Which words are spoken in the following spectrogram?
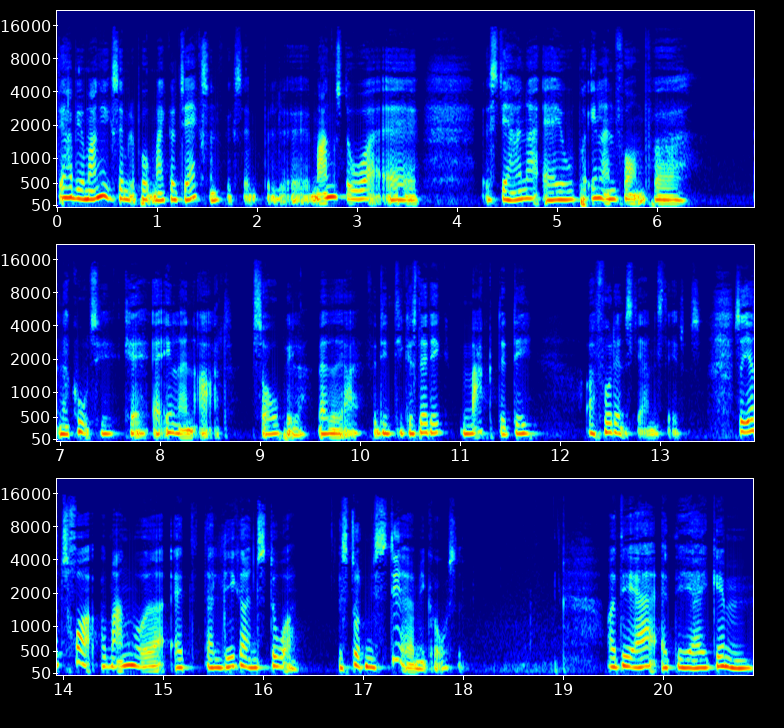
Det har vi jo mange eksempler på. Michael Jackson for eksempel. Øh, mange store øh, stjerner er jo på en eller anden form for narkotika af en eller anden art. Sovepiller, hvad ved jeg. Fordi de kan slet ikke magte det at få den stjernestatus. Så jeg tror på mange måder, at der ligger en stor, et stort mysterium i korset. Og det er, at det er igennem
